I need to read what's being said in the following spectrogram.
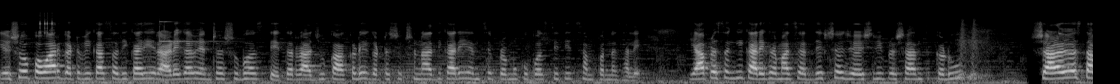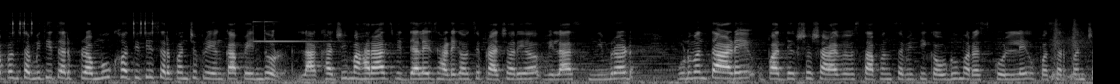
केशव पवार गटविकास अधिकारी राळेगाव यांच्या शुभ हस्ते तर राजू काकडे गटशिक्षणाधिकारी यांचे प्रमुख उपस्थितीत संपन्न झाले. याप्रसंगी कार्यक्रमाचे अध्यक्ष जयश्री प्रशांत कडू शाळा व्यवस्थापन समिती तर प्रमुख अतिथी सरपंच प्रियंका पेंदूर लाखाजी महाराज विद्यालय झाडेगावचे प्राचार्य विलास निमरड गुणवंत आडे उपाध्यक्ष शाळा व्यवस्थापन समिती कवडू मरस कोल्हे उपसरपंच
